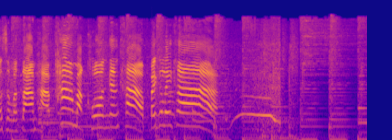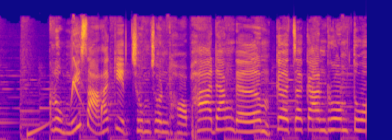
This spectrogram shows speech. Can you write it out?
เราจะมาตามหาผ้าหมักโคลนกันค่ะ ไปกันเลยค่ะ กลุ่มวิสาหกิจชุมชนทอผ้าดั้งเดิม เกิดจากการรวมตัว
